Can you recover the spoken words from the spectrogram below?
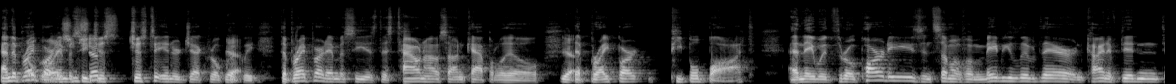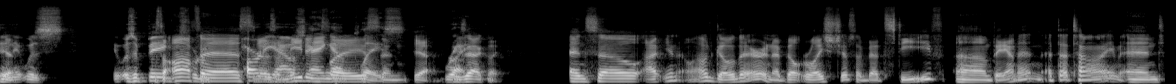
and the Breitbart Embassy. Just just to interject real quickly, yeah. the Breitbart Embassy is this townhouse on Capitol Hill yeah. that Breitbart people bought, and they would throw parties, and some of them maybe lived there and kind of didn't, and yeah. it was it was a big office, sort of party house, hangout place, place. And, yeah, right. exactly. And so I, you know, I would go there, and I built relationships. I met Steve um, Bannon at that time, and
